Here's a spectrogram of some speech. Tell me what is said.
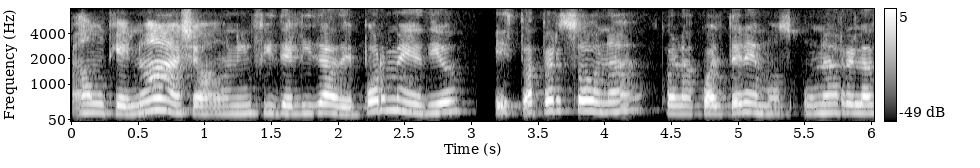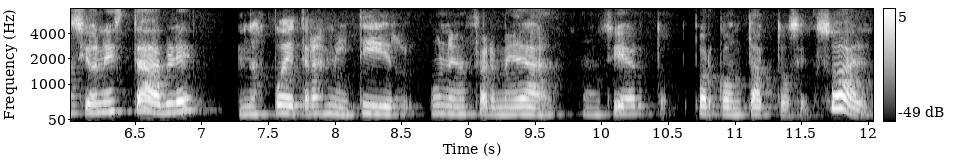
aunque no haya una infidelidad de por medio, esta persona con la cual tenemos una relación estable nos puede transmitir una enfermedad, ¿no es cierto? Por contacto sexual.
